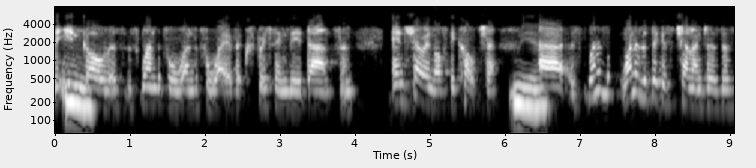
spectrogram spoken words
the end Mm. goal is this wonderful, wonderful way of expressing their dance and, and showing off their culture. yeah. Uh, one of the, one of the biggest challenges is,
